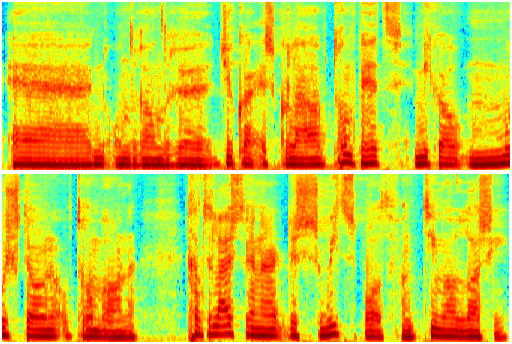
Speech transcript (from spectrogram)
En onder andere Duca Escola op trompet... Mico Moestone op trombone. Gaat u luisteren naar The Sweet Spot van Timo Lassie.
